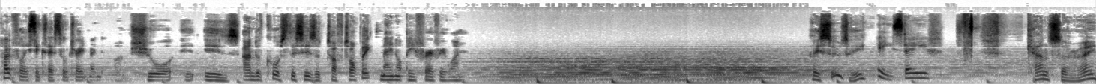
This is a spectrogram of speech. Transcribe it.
Hopefully, successful treatment I'm sure it is. And of course, this is a tough topic. may not be for everyone. Hey, Susie, Hey, Steve. cancer, eh?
